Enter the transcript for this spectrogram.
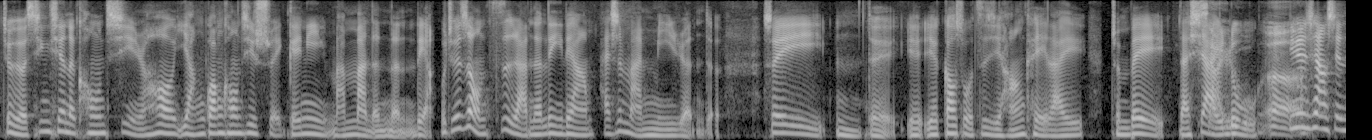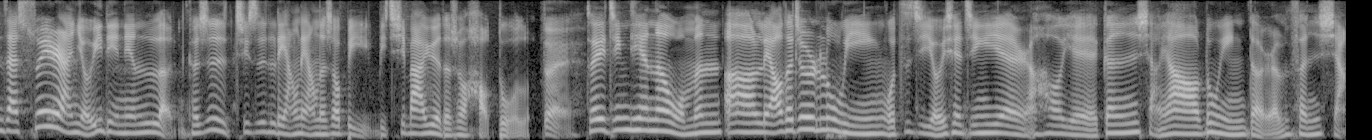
就有新鲜的空气，然后阳光、空气、水给你满满的能量。我觉得这种自然的力量还是蛮迷人的。所以，嗯，对，也也告诉我自己，好像可以来准备来下一路。嗯因为像现在虽然有一点点冷，可是其实凉凉的时候比比七八月的时候好多了。对，所以今天呢，我们呃聊的就是露营，我自己有一些经验，然后也跟想要露营的人分享。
